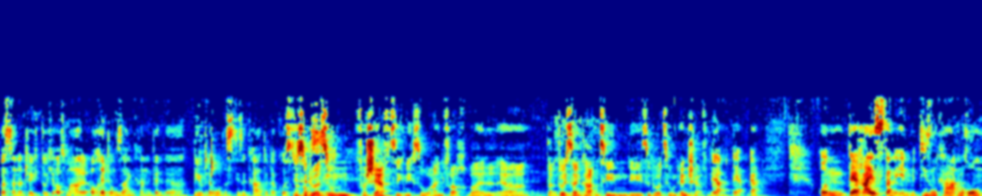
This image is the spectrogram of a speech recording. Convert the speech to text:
Was dann natürlich durchaus mal auch Rettung sein kann, wenn der Bioterrorist diese Karte da kurz Die Situation verschärft sich nicht so einfach, weil er durch sein Kartenziehen die Situation entschärfen kann. Ja, ja, ja. Und der reist dann eben mit diesen Karten rum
